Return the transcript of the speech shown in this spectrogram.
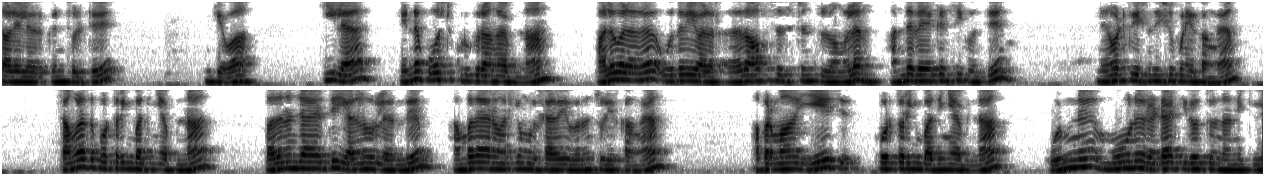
சாலையில் இருக்குதுன்னு சொல்லிட்டு. ஓகேவா கீழே என்ன போஸ்ட் கொடுக்குறாங்க அப்படின்னா அலுவலக உதவியாளர் அதாவது ஆஃபீஸ் அசிஸ்டன்ட் சொல்லுவாங்கள்ல அந்த வேகன்சிக்கு வந்து இந்த நோட்டிஃபிகேஷன் வந்து இஷ்யூ பண்ணியிருக்காங்க. சம்பளத்தை பொறுத்த வரைக்கும் பார்த்தீங்க அப்படின்னா பதினஞ்சாயிரத்தி எழுநூறுலேருந்து ஐம்பதாயிரம் வரைக்கும் உங்களுக்கு சேலரி வரும்னு சொல்லியிருக்காங்க. அப்புறமா ஏஜ் பொறுத்த வரைக்கும் பார்த்தீங்க அப்படின்னா ஒன்று மூணு ரெண்டாயிரத்தி இருபத்தொன்று அன்னைக்கு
